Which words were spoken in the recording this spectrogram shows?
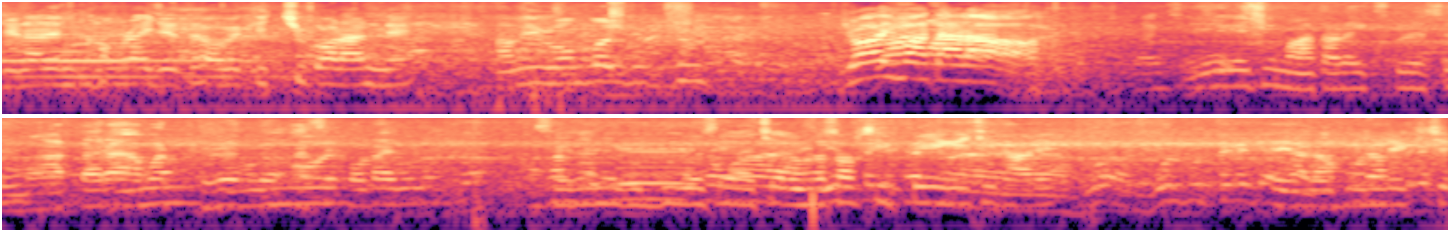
জেনারেল কামরায় যেতে হবে কিচ্ছু করার নেই। আমি বম্বল গুড্ডু জয় মা তারা। গেছি মা তারা এক্সপ্রেসে মা তারা আমার আছে কোটায় সেখানে গুড্ডু বসে আছে আমরা সব সিট পেয়ে গেছি ঘাড়ে রাবণ দেখছে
